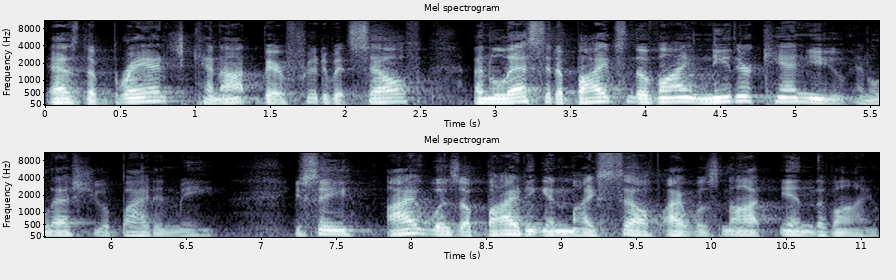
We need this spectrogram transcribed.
As the branch cannot bear fruit of itself unless it abides in the vine, neither can you unless you abide in me. You see, I was abiding in myself, I was not in the vine.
